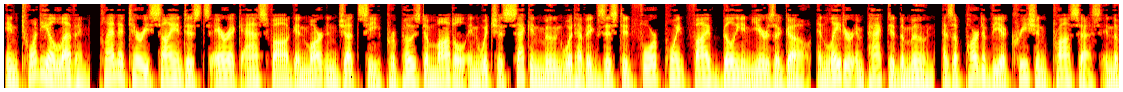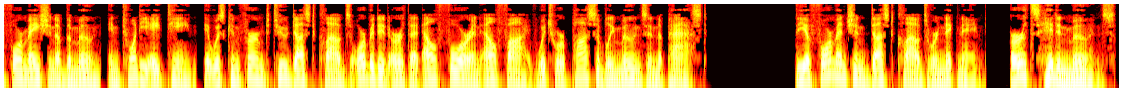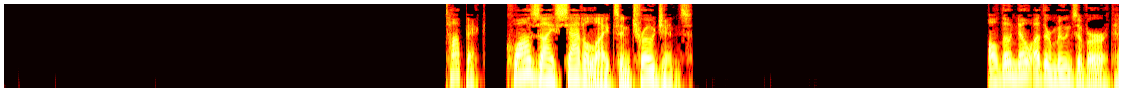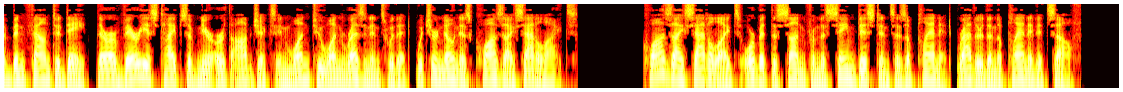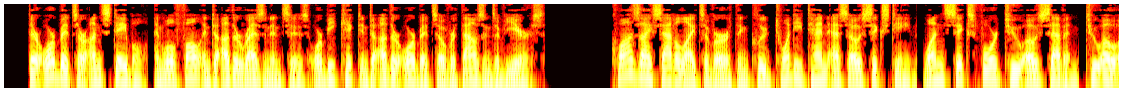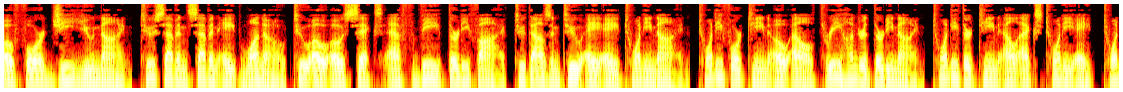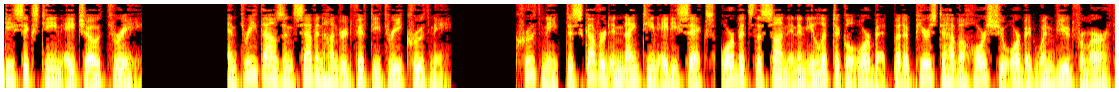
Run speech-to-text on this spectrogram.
In 2011, planetary scientists Eric Asphaug and Martin Jutzi proposed a model in which a second moon would have existed 4.5 billion years ago, and later impacted the Moon, as a part of the accretion process in the formation of the Moon. In 2018, it was confirmed two dust clouds orbited Earth at L4 and L5, which were possibly moons in the past. The aforementioned dust clouds were nicknamed, Earth's hidden moons. Quasi-satellites and Trojans Although no other moons of Earth have been found to date, there are various types of near-Earth objects in one-to-one -one resonance with it, which are known as quasi-satellites. Quasi-satellites orbit the Sun from the same distance as a planet, rather than the planet itself. Their orbits are unstable, and will fall into other resonances or be kicked into other orbits over thousands of years. Quasi-satellites of Earth include 2010 SO16, 164207, 2004 GU9, 277810, 2006 FV35, 2002 AA29, 2014 OL339, 2013 LX28, 2016 HO3, and 3753 Cruithne. Cruithne, discovered in 1986, orbits the Sun in an elliptical orbit but appears to have a horseshoe orbit when viewed from Earth.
